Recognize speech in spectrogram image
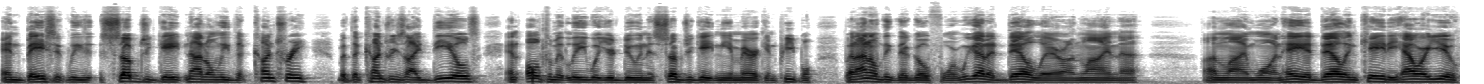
and basically subjugate not only the country but the country's ideals and ultimately what you're doing is subjugating the American people. But I don't think they'll go for it. We got Adele there on line uh, on line one. Hey Adele and Katie, how are you?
